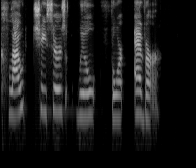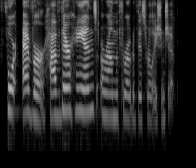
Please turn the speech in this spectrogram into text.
clout chasers will forever, forever have their hands around the throat of this relationship.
